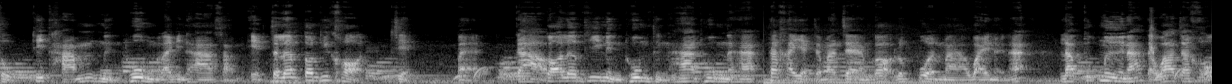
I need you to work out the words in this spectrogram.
ศุกร์ที่ทั้มหนึ่งทุ่มรายบินทาสามเอ็ดจะเริ่มต้นที่คอร์ดเจ็ดแปดเก้าก็เริ่มที่หนึ่งทุ่มถึงห้าทุ่มนะฮะ ถ้าใครอยากจะมาแจมก็รบกวนมาไวหน่อยนะ รับทุกมือนะ แต่ว่าจะขอ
